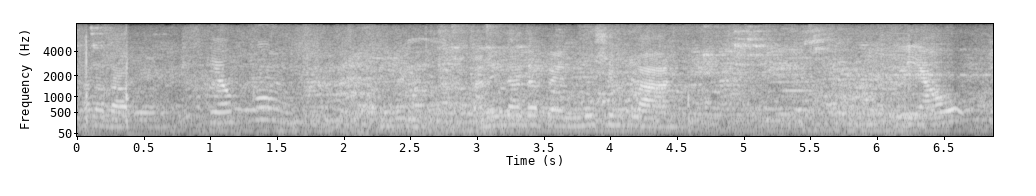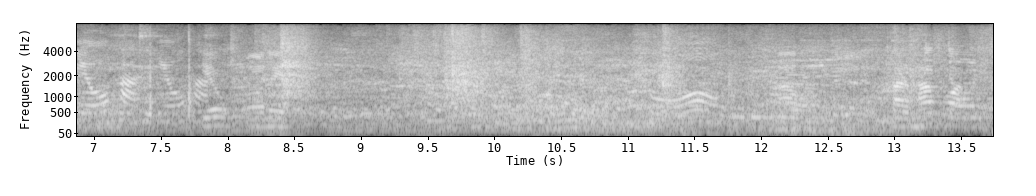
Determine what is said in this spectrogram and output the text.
ถ้าเราเดาเองเกี๊ยวกุ้ง อันนี้น่าจะเป็นลูกชิ้นปลา เกี๊ยว เกี๊ยวค่ะ เกี๊ยวค่ะเกี๊ยวอ๋อนี่โหถ่ายภาพก่อนเพ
